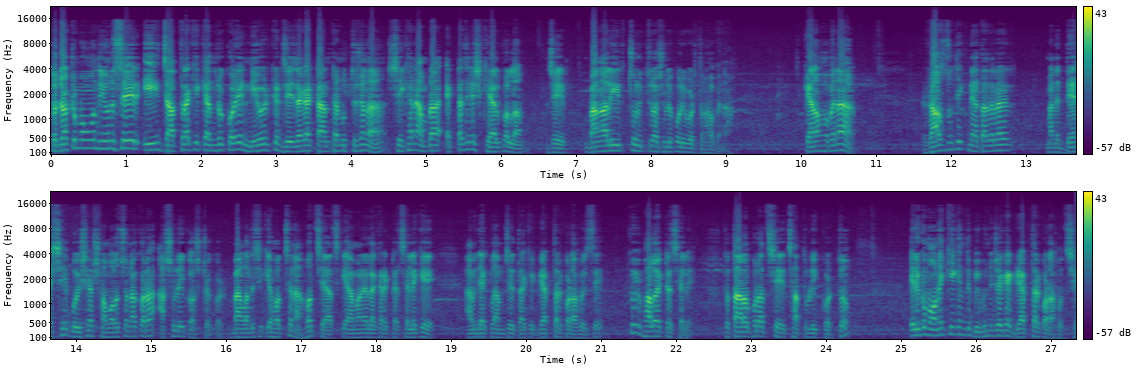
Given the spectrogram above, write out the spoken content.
তো ডক্টর মোহাম্মদ ইউনুসের এই যাত্রাকে কেন্দ্র করে নিউ ইয়র্কের যে জায়গায় টান টান উত্তেজনা, সেখানে আমরা একটা জিনিস খেয়াল করলাম, যে বাঙালির চরিত্র আসলে পরিবর্তন হবে না। কেন হবে না? রাজনৈতিক নেতাদের মানে দেশে বৈশাখ সমালোচনা করা আসলেই কষ্টকর। বাংলাদেশে কি হচ্ছে না? হচ্ছে। আজকে আমার এলাকার একটা ছেলেকে আমি দেখলাম যে তাকে গ্রেপ্তার করা হয়েছে। খুবই ভালো একটা ছেলে। তো তার অপরাধ সে ছাত্রলীগ করতো। এরকম অনেককে কিন্তু বিভিন্ন জায়গায় গ্রেপ্তার করা হচ্ছে।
